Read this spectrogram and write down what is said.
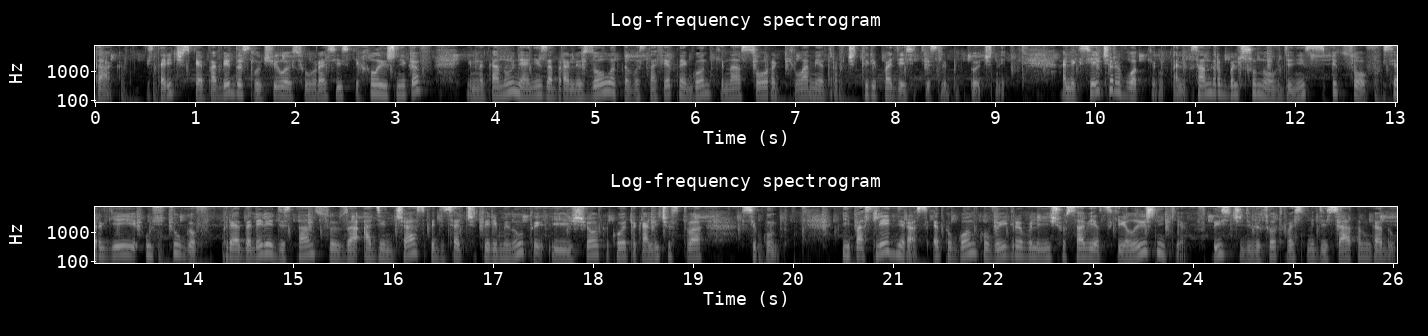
Так, историческая победа случилась у российских лыжников, и накануне они забрали золото в эстафетной гонке на 40 километров, 4 по 10, если быть точной. Алексей Червоткин, Александр Большунов, Денис Спецов, Сергей Устюгов преодолели дистанцию за 1 час 54 минуты и еще какое-то количество секунд. И последний раз эту гонку выигрывали еще советские лыжники в 1980 году.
